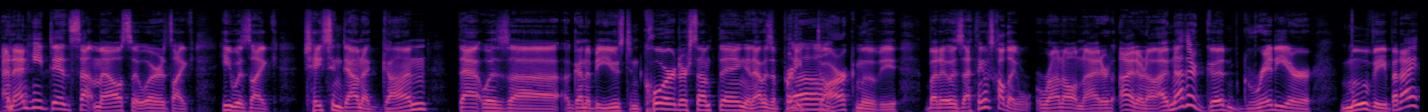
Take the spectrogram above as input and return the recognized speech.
and then he did something else where it's like he was like chasing down a gun that was uh, going to be used in court or something, and that was a pretty Oh. dark movie. But it was, I think it was called like Run All Night or I don't know, another good grittier movie. But I,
